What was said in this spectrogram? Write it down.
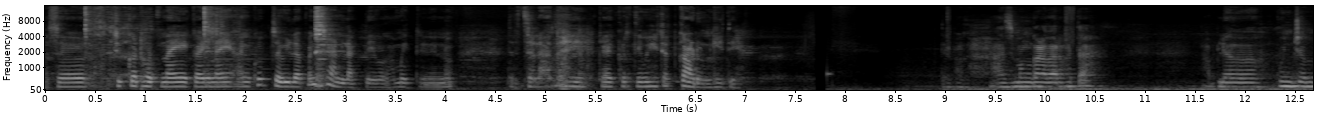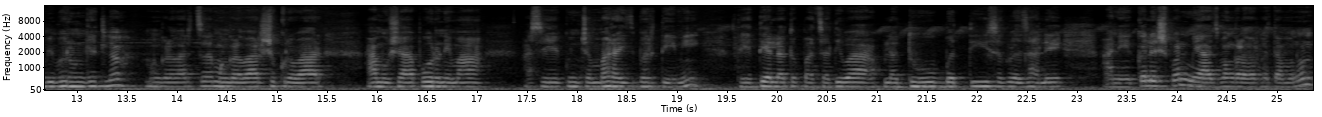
असं चिकट होत नाही काही नाही आणि खूप चवीला पण छान लागते बघा मैत्रिणीनं. तर चला आता हे काय करते मी ह्याच्यात काढून घेते. तर बघा आज मंगळवार होता. आपलं कुंचंबी भरून घेतलं मंगळवारचं मंगळवार शुक्रवार आमुषा पौर्णिमा असे कुंचम भराय भरते मी. ते तेला तुपाचा दिवा आपला धूप बत्ती सगळं झाले. आणि कलश पण मी आज मंगळवार होता म्हणून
